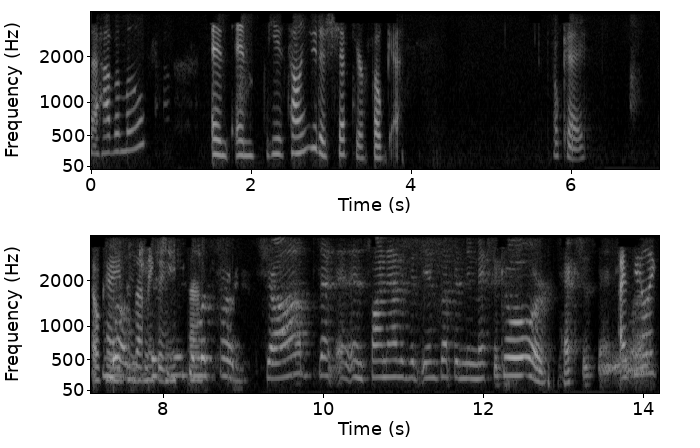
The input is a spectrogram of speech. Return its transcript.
to have a move and and he's telling you to shift your focus. Okay. Okay, well, does that does make she any need to sense? look for a job that, and, and find out if it ends up in New Mexico or Texas? Maybe. I feel like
